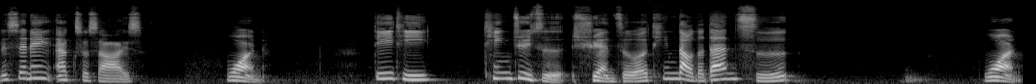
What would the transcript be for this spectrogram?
Listening exercise one. 第一题，听句子，选择听到的单词。One.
